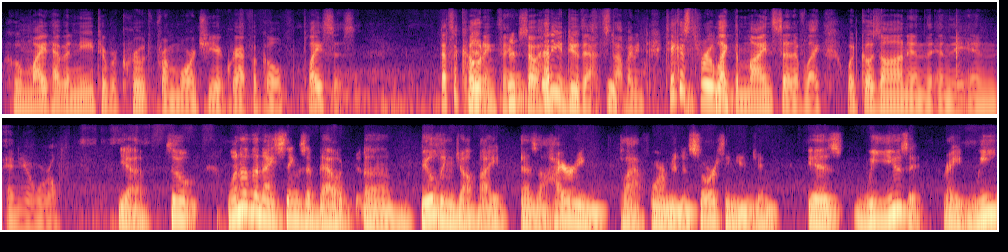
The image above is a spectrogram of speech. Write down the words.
who might have a need to recruit from more geographical places? That's a coding thing. So how do you do that stuff? I mean, take us through like the mindset of like what goes on in the, in the in in your world. Yeah. So one of the nice things about uh, building JobVite as a hiring platform and a sourcing engine is we use it, right? We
